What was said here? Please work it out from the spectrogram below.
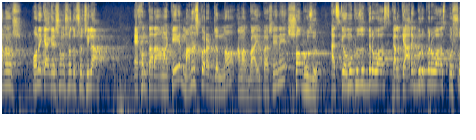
মানুষ, অনেক আগে সংসদ সদস্য ছিলাম। এখন তারা আমাকে মানুষ করার জন্য আমার বাড়ির পাশে এনে সব হুজুর। আজকে অমুক হুজুরদের ওয়াজ, কালকে আরেক গ্রুপের ওয়াজ, পরশু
